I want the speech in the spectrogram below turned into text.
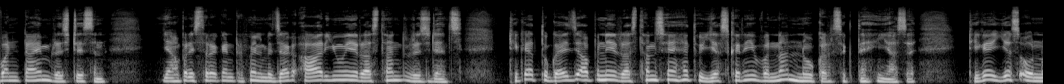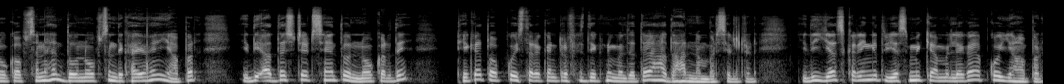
वन टाइम रजिस्ट्रेशन यहाँ पर इस तरह का इंटरफेस मिल जाएगा। Are you a Rajasthan residence ठीक है तो गैज अपने राजस्थान से हैं तो यस करें, वरना नो कर सकते हैं यहाँ से। ठीक है यस और नो का ऑप्शन है। दोनों ऑप्शन दिखाए हुए हैं यहाँ पर। यदि अदर स्टेट से हैं तो नो कर दें। ठीक है तो आपको इस तरह का इंटरफेस देखने मिल जाता है, आधार नंबर से रिलेटेड यदि यस करेंगे तो यस में क्या मिलेगा आपको यहाँ पर?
